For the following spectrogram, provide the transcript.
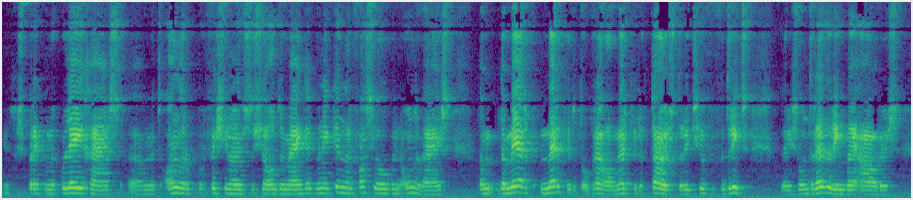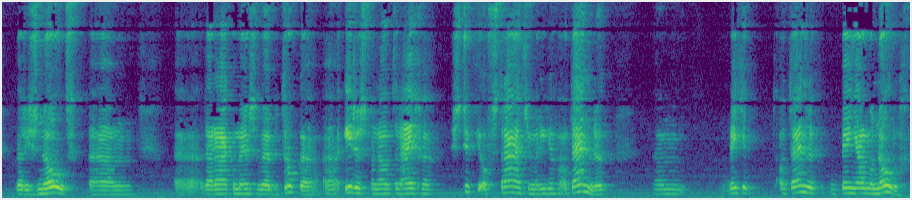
in, gesprekken met collega's, uh, met andere professionals in het sociaal domein. Kijk, wanneer kinderen vastlopen in onderwijs, dan, dan merk, merk je het overal. Merk je het thuis. Er is heel veel verdriet. Er is ontreddering bij ouders. Er is nood. Um, uh, daar raken mensen bij betrokken. Uh, ieders vanuit een eigen stukje of straatje, maar in ieder geval uiteindelijk. Um, weet je, uiteindelijk ben je allemaal nodig.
